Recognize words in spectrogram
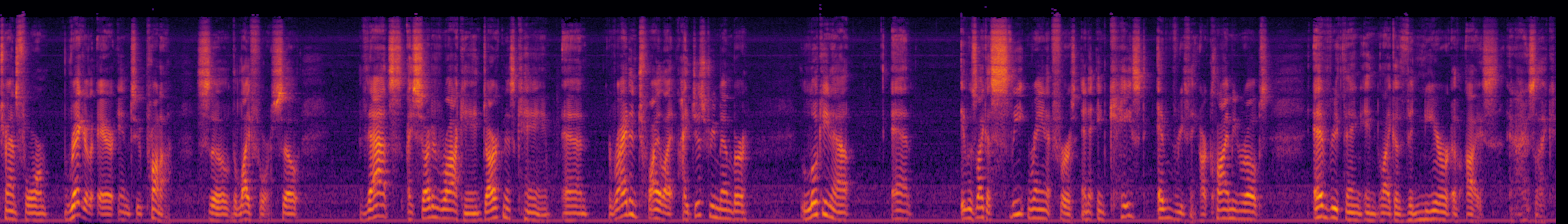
transform regular air into prana, so the life force. So that's I started rocking. Darkness came, and right in twilight, I just remember looking out, and it was like a sleet rain at first, and it encased everything our climbing ropes, everything in like a veneer of ice. And I was like,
